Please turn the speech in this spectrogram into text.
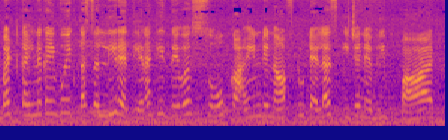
but कहीं ना कहीं वो एक तसल्ली रहती है ना कि they were so kind enough to tell us each and every part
